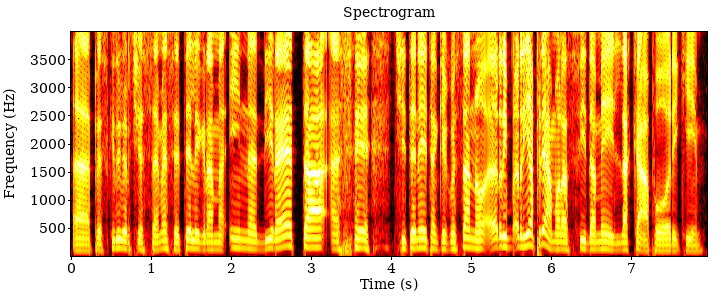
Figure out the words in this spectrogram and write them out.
eh, per scriverci sms e telegram in diretta. Eh, se ci tenete anche quest'anno, ri- riapriamo la sfida mail da capo, Ricky.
